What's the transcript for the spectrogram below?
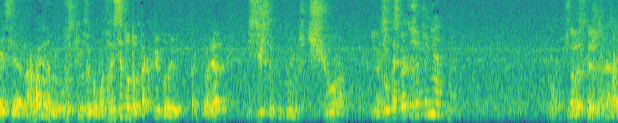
если нормальным русским языком, вот в институтах так преподают, так говорят, и сидишь такой думаешь, чё? Индукция. Так это же понятно. Ну расскажи. Давай,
